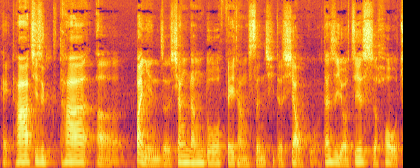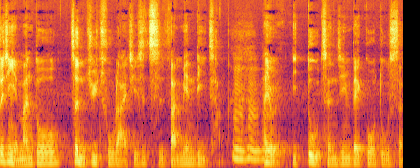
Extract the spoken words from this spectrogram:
嘿，它其实它呃扮演着相当多非常神奇的效果。但是有些时候最近也蛮多证据出来，其实持反面立场。嗯哼，它有一度曾经被过度神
